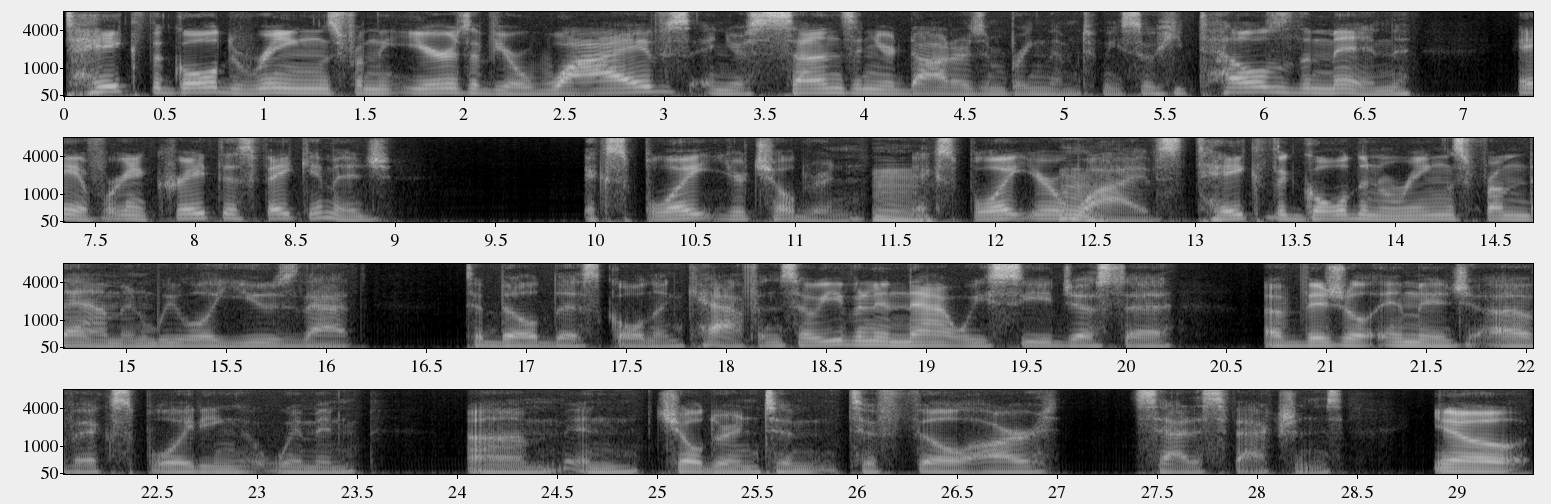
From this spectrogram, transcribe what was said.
Take the gold rings from the ears of your wives and your sons and your daughters and bring them to me. So he tells the men, Hey, if we're going to create this fake image, exploit your children, Hmm. exploit your wives, take the golden rings from them, and we will use that to build this golden calf. And so, even in that, we see just a, a visual image of exploiting women um, and children to, to fill our satisfactions. You know,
